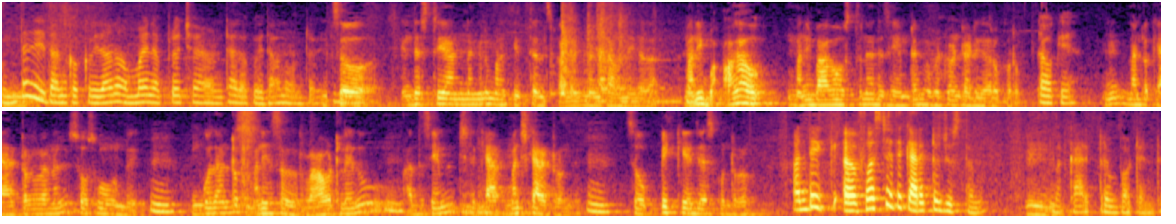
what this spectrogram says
ఉంటుంది దానికి ఒక విధానం. అమ్మాయిని అప్రోచ్ అయ్యాలంటే అదొక విధానం ఉంటుంది. సో ఇండస్ట్రీ అనగానే మనకి తెలుసు కమిట్మెంట్స్ అవన్నీ కదా. మనీ బాగా మనీ బాగా వస్తున్నాయి at the same time commitment అడిగారు ఒకరు. ఓకే. దాంట్లో క్యారెక్టర్ అనేది సోసో ఉంది. ఇంకో దాంట్లో మనీ అసలు రావట్లేదు. అట్ ద సేమ్ మంచి క్యారెక్టర్ ఉంది. సో పిక్ ఏం చేసుకుంటారు? అంటే ఫస్ట్ అయితే క్యారెక్టర్ చూస్తాను. Character important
